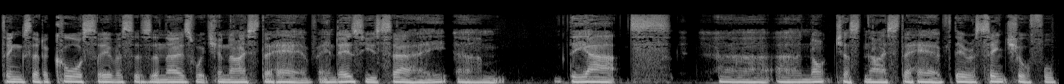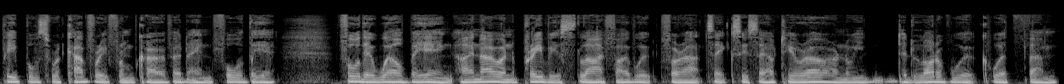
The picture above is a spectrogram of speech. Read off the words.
things that are core services and those which are nice to have. And as you say, um, the arts uh, are not just nice to have; they're essential for people's recovery from COVID and for their for their well-being. I know in a previous life I worked for Arts Access Aotearoa, and we did a lot of work with um,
